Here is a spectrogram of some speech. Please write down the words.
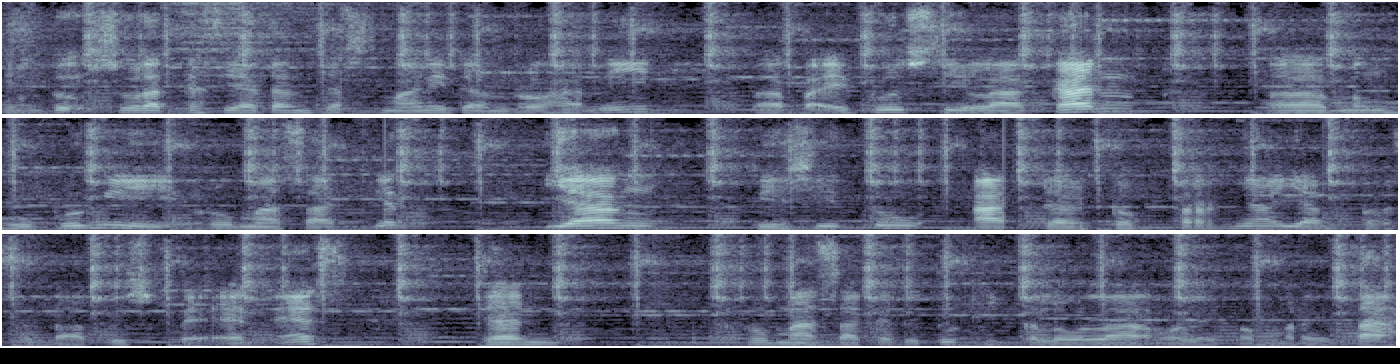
untuk surat kesehatan jasmani dan rohani Bapak Ibu silakan uh, menghubungi rumah sakit yang di situ ada dokternya yang berstatus PNS dan rumah sakit itu dikelola oleh pemerintah.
